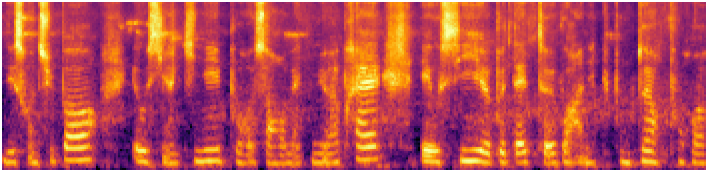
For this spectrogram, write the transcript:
des soins de support, et aussi un kiné pour s'en remettre mieux après, et aussi euh, peut-être voir un acupuncteur pour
